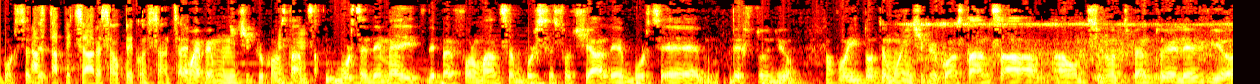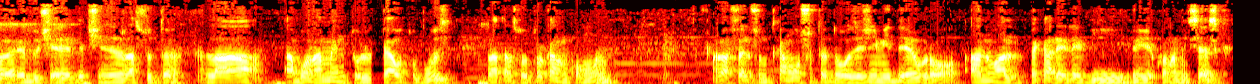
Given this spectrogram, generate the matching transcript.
Burse Asta de... pe țară sau pe Constanța? Mai pe municipiul Constanța. Uh-huh. Burse de merit, de performanță, burse sociale, burse de studiu. Apoi tot în municipiul Constanța am obținut pentru elevi o reducere de 50% la abonamentul pe autobuz, la transportul local în comun. La fel, sunt cam 120.000 de euro anual pe care elevii îi economisesc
